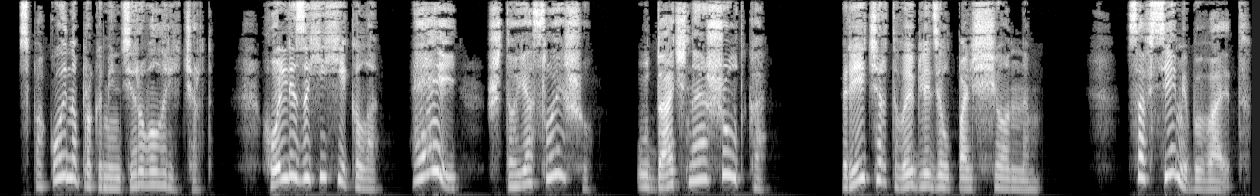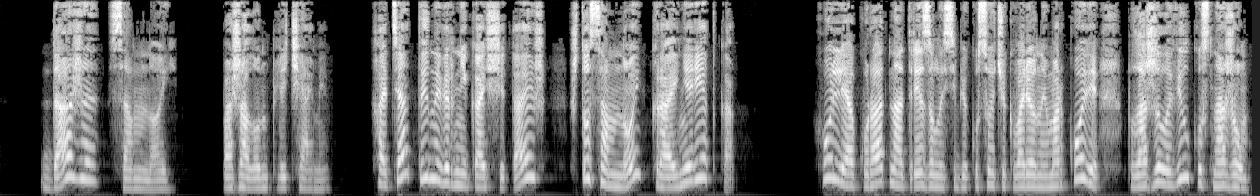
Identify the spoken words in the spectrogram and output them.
— спокойно прокомментировал Ричард. Холли захихикала. «Эй, что я слышу? Удачная шутка. Ричард выглядел польщенным. Со всеми бывает. Даже со мной. Пожал он плечами. Хотя ты наверняка считаешь, что со мной крайне редко. Холли аккуратно отрезала себе кусочек вареной моркови, положила вилку с ножом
